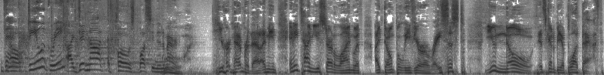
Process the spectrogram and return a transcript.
Then, no, do you agree? I did not oppose busing in America. You remember that. I mean, anytime you start a line with, I don't believe you're a racist, you know it's going to be a bloodbath.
